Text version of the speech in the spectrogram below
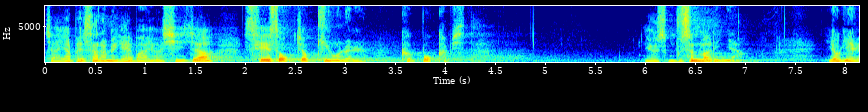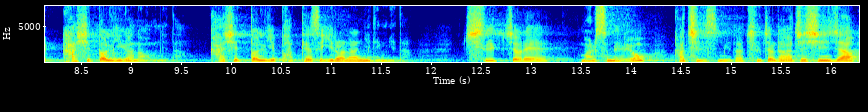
자, 옆에 사람에게 해봐요. 시작. 세속적 기운을 극복합시다. 이것은 무슨 말이냐? 여기에 가시떨기가 나옵니다. 가시떨기 밭에서 일어난 일입니다. 7절의 말씀이에요. 같이 읽습니다. 7절 다 같이 시작.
